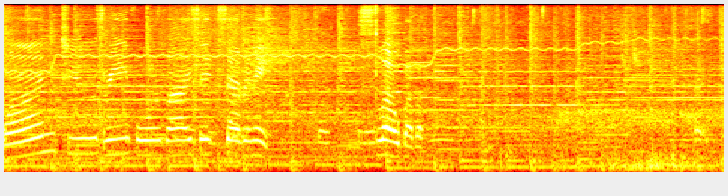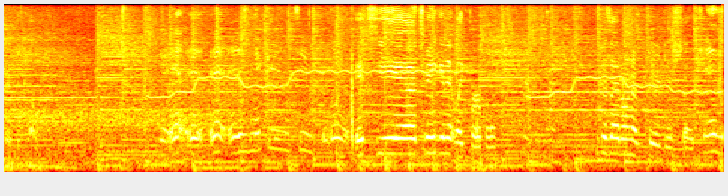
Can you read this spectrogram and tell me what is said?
One, two, three, four, five, six, seven, eight. Slow, Bubba. Okay, here we go. Yeah, it, it, it is making it too blue. It's yeah, it's making it like purple. Because I don't have clear dish soap. Can the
